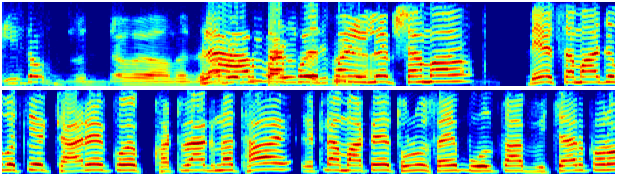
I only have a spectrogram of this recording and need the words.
ઇલેક્શન. ઇલેક્શનમાં બે સમાજ વચ્ચે ક્યારે કોઈ ખટરાગ ન થાય એટલા માટે થોડું સાહેબ બોલતા આપ વિચાર કરો.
